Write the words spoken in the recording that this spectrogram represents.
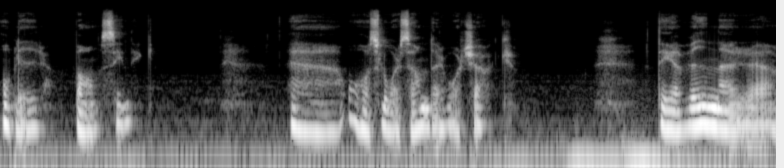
och blir vansinnig. Och slår sönder vårt kök. Det viner eh,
